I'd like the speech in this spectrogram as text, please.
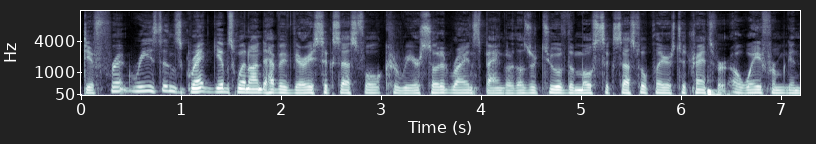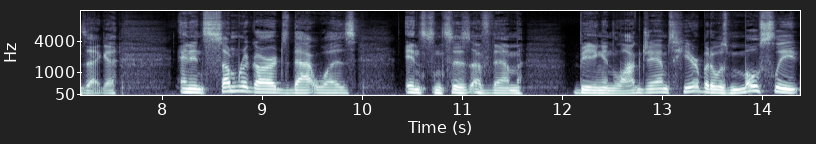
different reasons. Grant Gibbs went on to have a very successful career. So did Ryan Spangler. Those are two of the most successful players to transfer away from Gonzaga. And in some regards, that was instances of them being in logjams here, but it was mostly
